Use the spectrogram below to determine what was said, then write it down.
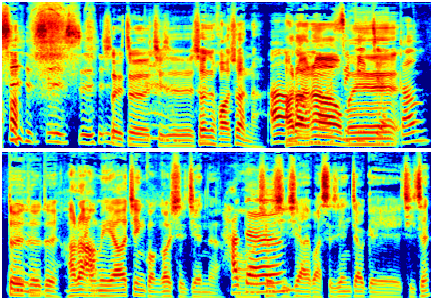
是 是是，所以这其实算是划算了。啊好了，那我们对对对，好了，好我们也要进广告时间了。好的哦休息一下，把时间交给奇珍。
